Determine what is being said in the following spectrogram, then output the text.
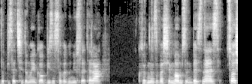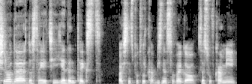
zapisać się do mojego biznesowego newslettera, który nazywa się Moms in Business. Co środę dostajecie jeden tekst właśnie z podwórka biznesowego ze słówkami,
